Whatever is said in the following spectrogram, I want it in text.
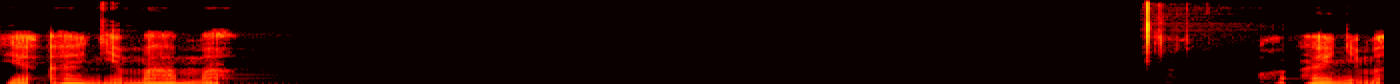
也爱你妈妈。我爱你们。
